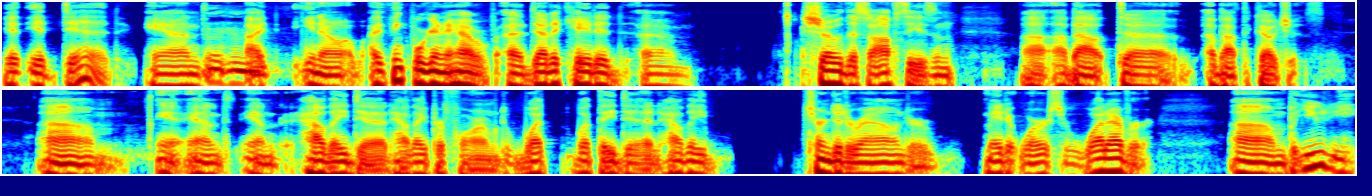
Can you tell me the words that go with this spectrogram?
it it did. And Mhm. I, you know, I think we're going to have a dedicated um, show this offseason uh, about uh, about the coaches um, and and how they did, how they performed, what what they did, how they turned it around or made it worse or whatever. Um, but you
